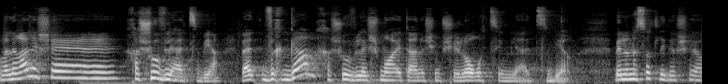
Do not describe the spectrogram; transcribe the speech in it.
אבל נראה לי שחשוב להצביע. וגם חשוב לשמוע את האנשים שלא רוצים להצביע. ולנסות לגשר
